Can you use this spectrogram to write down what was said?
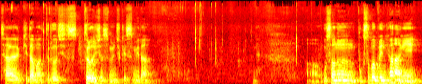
잘 귀담아 들어주셨, 들어주셨으면 좋겠습니다. 어, 우선은 복수법인 현황이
